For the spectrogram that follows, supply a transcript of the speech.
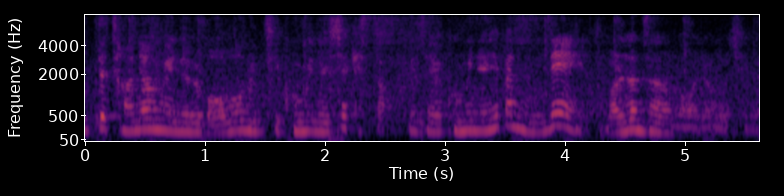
이때 저녁 메뉴를 뭐 먹을지 고민을 시작했어. 그래서 제가 고민을 해봤는데 월남쌈을 먹으려고 지금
